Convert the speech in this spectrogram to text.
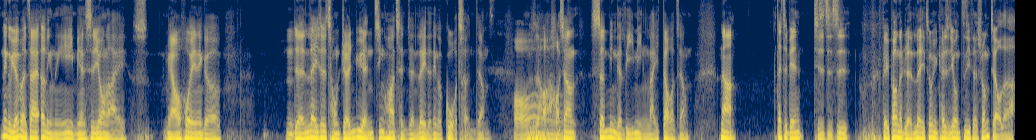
那个原本在二零零一里面是用来描绘那个人类就是从人猿进化成人类的那个过程，这样子。哦，就是好好像生命的黎明来到这样。那在这边其实只是。肥胖的人类终于开始用自己的双脚了啊！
